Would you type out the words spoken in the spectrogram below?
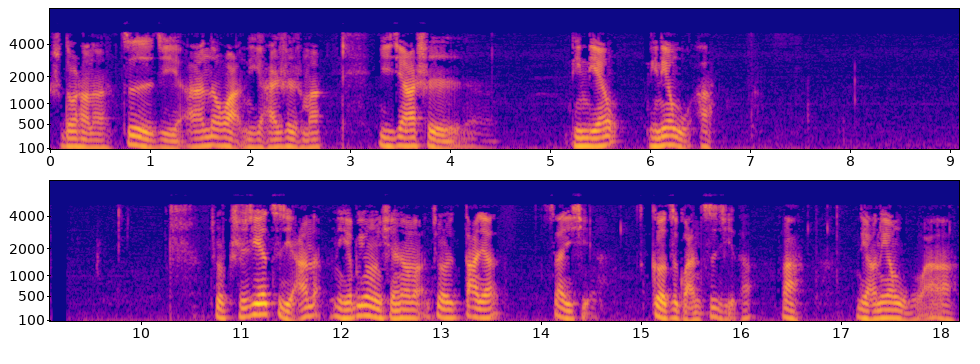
是多少呢？自己安的话，你还是什么？一家是零点零点五啊，就直接自己安的，你也不用协商了，就是大家在一起各自管自己的，啊，两点五万啊，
